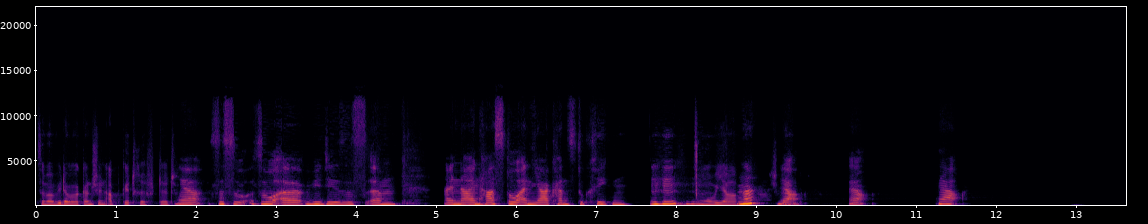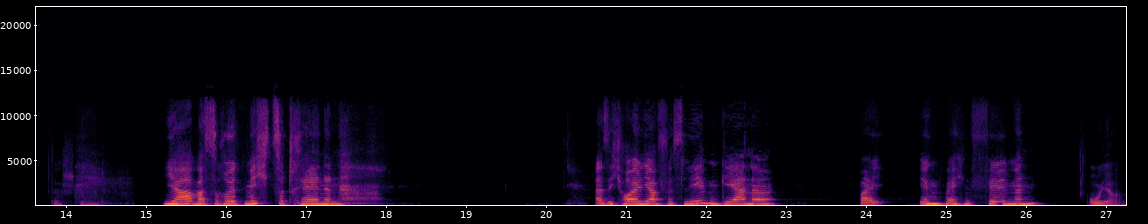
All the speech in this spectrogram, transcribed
sind wir wieder aber ganz schön abgedriftet. ja, es ist so, so äh, wie dieses ähm, ein Nein hast du, ein Ja kannst du kriegen. Mhm. Oh ja. Ne? Ja, ja, Ja. Das stimmt. Ja, was rührt mich zu Tränen? Also ich heul ja fürs Leben gerne bei irgendwelchen Filmen. Oh ja.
